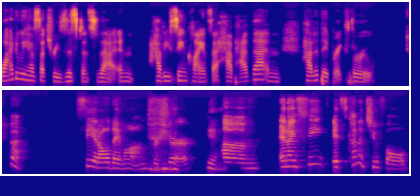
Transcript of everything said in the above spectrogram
why do we have such resistance to that and have you seen clients that have had that and how did they break through. See it all day long for sure yeah um, and I think it's kind of twofold.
